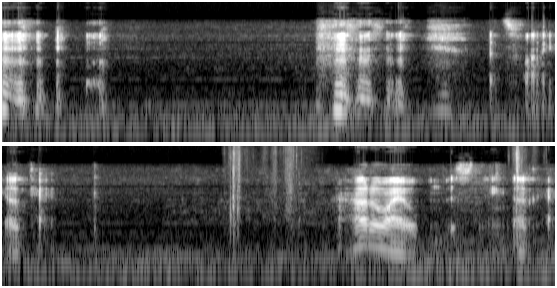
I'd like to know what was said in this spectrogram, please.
That's funny, okay. How do I open this thing? Okay.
